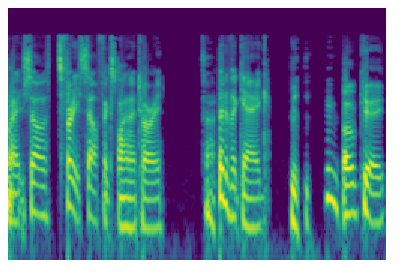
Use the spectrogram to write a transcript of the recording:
right. So it's pretty self-explanatory. It's a bit of a gag. okay.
